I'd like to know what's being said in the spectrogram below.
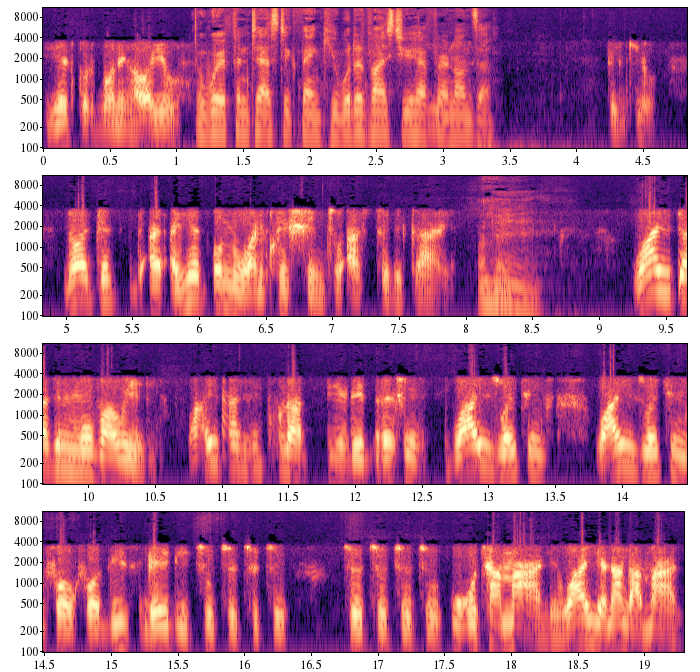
Yes, good morning. How are you? We're fantastic. Thank you. What advice do you have for Anonza? Thank you. No, I just I, I had only one question to ask to the guy. Why he doesn't move away? Why he doesn't pull up the, the direction? Why is waiting? Why is waiting for, for this lady to to, to, to to to to to ukuthi amali why yena angamali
